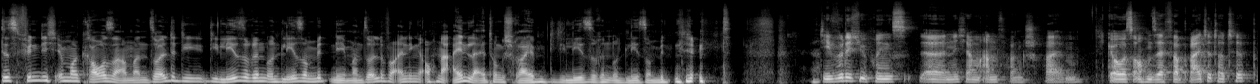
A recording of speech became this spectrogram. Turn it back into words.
das finde ich immer grausam. Man sollte die, die Leserinnen und Leser mitnehmen. Man sollte vor allen Dingen auch eine Einleitung schreiben, die die Leserinnen und Leser mitnimmt. Die würde ich übrigens äh, nicht am Anfang schreiben. Ich glaube, es ist auch ein sehr verbreiteter Tipp.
